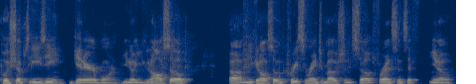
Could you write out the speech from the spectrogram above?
push-ups easy, get airborne. You know, you can also um, you can also increase the range of motion. So for instance, if you know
